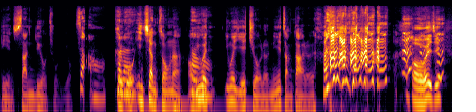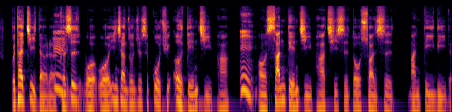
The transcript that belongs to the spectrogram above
点三六左右。是哦，可能我印象中呢，哦，因为因为也久了，你也长大了，哦，我已经。不太记得了，嗯、可是我我印象中就是过去二点几趴，嗯，哦，三点几趴，其实都算是蛮低利的。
